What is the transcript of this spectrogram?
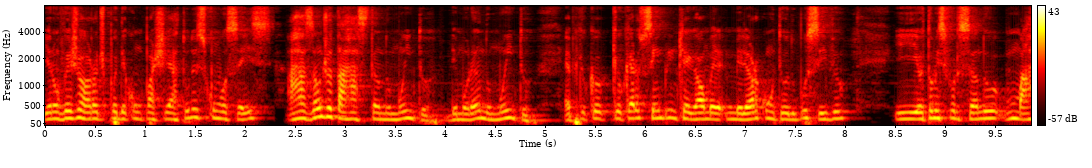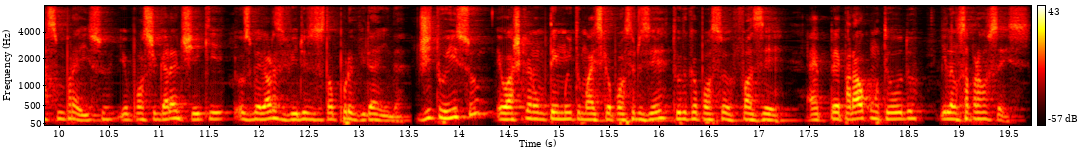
E eu não vejo a hora de poder compartilhar tudo isso com vocês. A razão de eu estar arrastando muito, demorando muito, é porque eu quero sempre entregar o melhor conteúdo possível. E eu tô me esforçando o máximo para isso, e eu posso te garantir que os melhores vídeos estão por vir ainda. Dito isso, eu acho que não tem muito mais que eu posso dizer, tudo que eu posso fazer é preparar o conteúdo e lançar para vocês.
